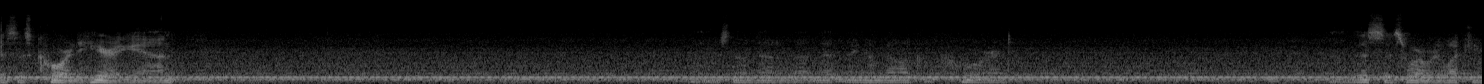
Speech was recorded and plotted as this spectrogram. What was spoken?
This is cord here again. There's no doubt about that being umbilical cord. Now, This is where we're looking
